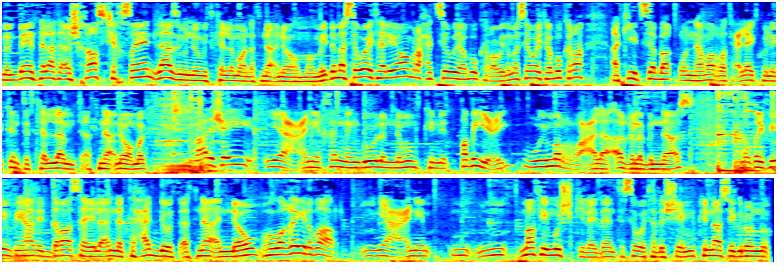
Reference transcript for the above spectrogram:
من بين ثلاثة أشخاص شخصين لازم إنهم يتكلمون أثناء نومهم. إذا ما سويتها اليوم راح تسويها بكرة وإذا ما سويتها بكرة أكيد سبق وإنها مرت عليك وإنك أنت تكلمت أثناء نومك. فهذا شيء يعني خلينا نقول إنه ممكن طبيعي ويمر على أغلب الناس. مضيفين في هذه الدراسة إلى أن التحدث أثناء النوم هو غير ضار. يعني ما في مشكلة إذا أنت سويت هذا الشيء. ممكن الناس يقولون أنه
